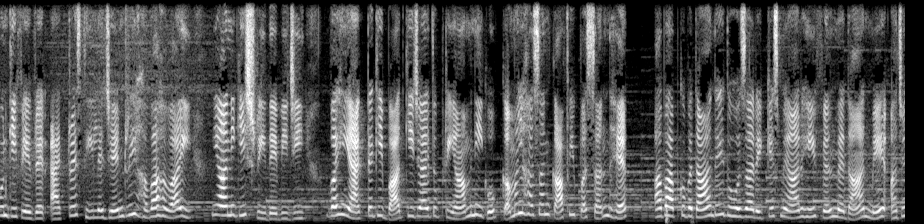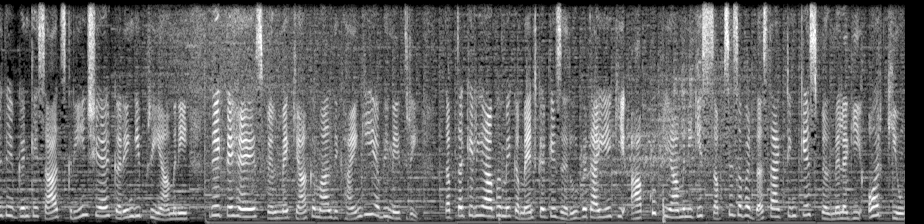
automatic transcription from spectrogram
उनकी फेवरेट एक्ट्रेस थी लेजेंडरी हवा हवाई, यानी कि श्रीदेवी जी। वहीं एक्टर की बात की जाए तो प्रियामनी को कमल हसन काफ़ी पसंद है। अब आपको बता दें 2021 में आ रही फ़िल्म मैदान में अजय देवगन के साथ स्क्रीन शेयर करेंगी प्रियामनी। देखते हैं इस फ़िल्म में क्या कमाल दिखाएँगी अभिनेत्री। तब तक के लिए आप हमें कमेंट करके ज़रूर बताइए कि आपको प्रियामनी की सबसे ज़बरदस्त एक्टिंग किस फ़िल्म में लगी और क्यों?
